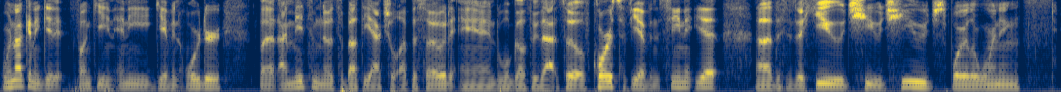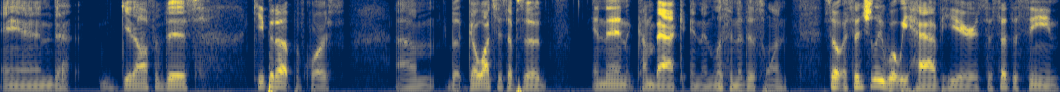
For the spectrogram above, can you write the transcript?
we're not going to get it funky in any given order, but I made some notes about the actual episode and we'll go through that. So, of course, if you haven't seen it yet, uh, this is a huge, huge, huge spoiler warning. And get off of this. Keep it up, of course. Um, but go watch this episode and then come back and then listen to this one. So essentially, what we have here is to set the scene.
